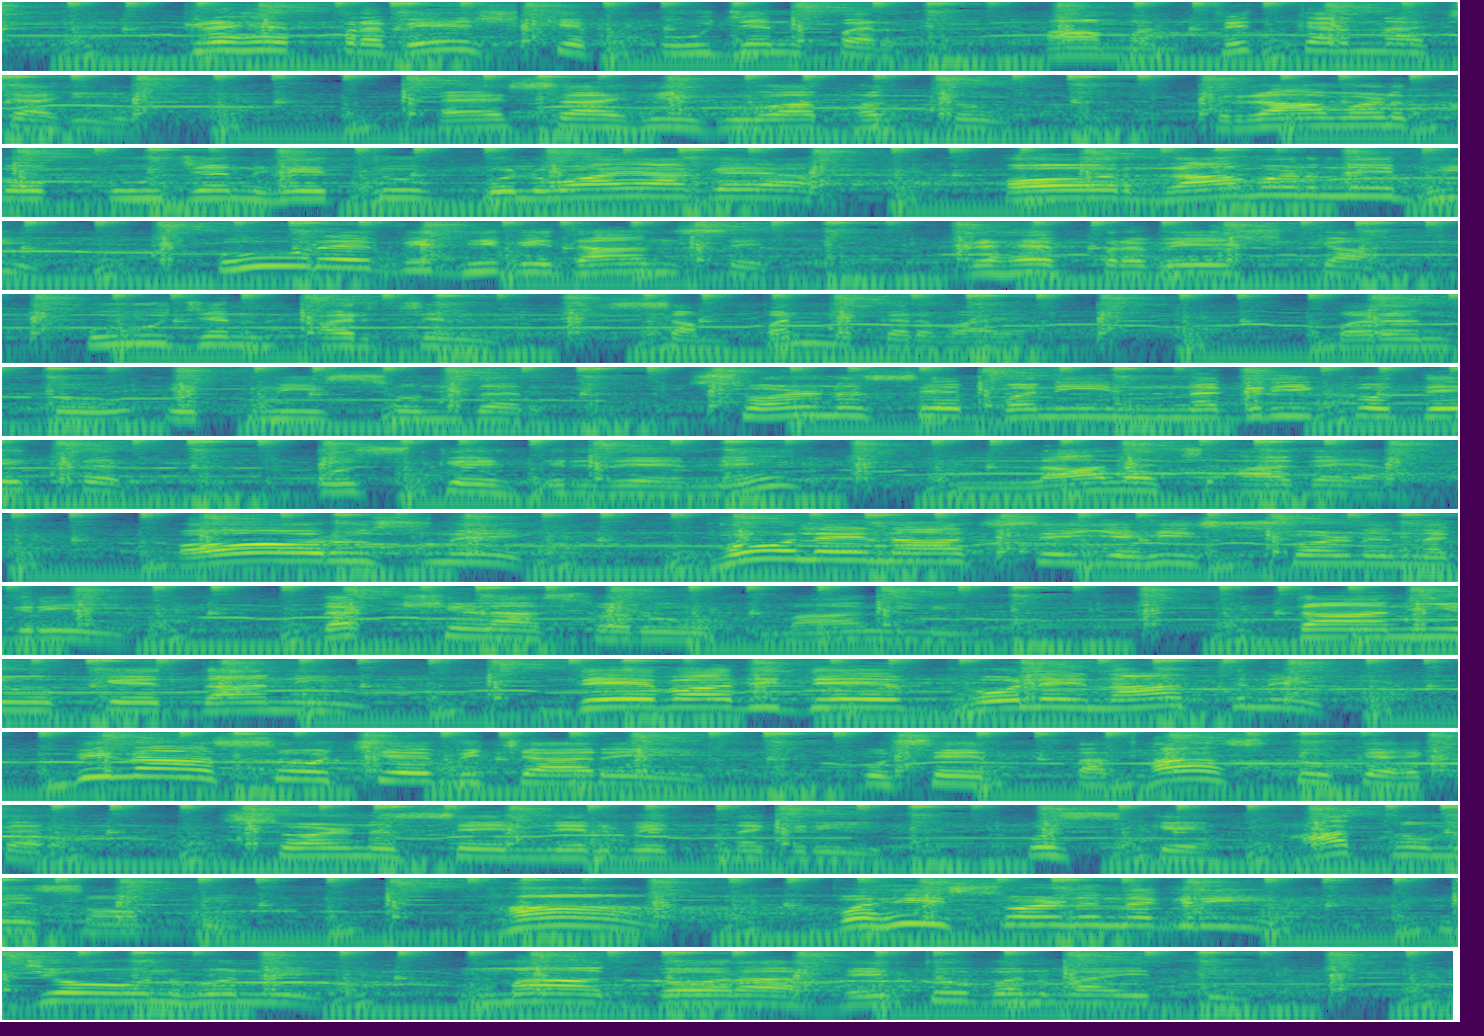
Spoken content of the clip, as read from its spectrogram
गृह प्रवेश के पूजन पर आमंत्रित करना चाहिए। ऐसा ही हुआ भक्तों, रावण को पूजन हेतु बुलवाया गया और रावण ने भी पूरे विधि विधान से गृह प्रवेश का पूजन अर्चन संपन्न करवाया। परंतु इतनी सुंदर स्वर्ण से बनी नगरी को देखकर उसके हृदय में लालच आ गया। और उसने भोलेनाथ से यही स्वर्ण नगरी दक्षिणा स्वरूप मांग ली। दानियों के दानी, देवादिदेव भोलेनाथ ने बिना सोचे विचारे उसे तथास्तु कहकर स्वर्ण से निर्मित नगरी उसके हाथों में सौंप दी। हाँ वही स्वर्ण नगरी जो उन्होंने माँ गौरा हेतु बनवाई थी।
